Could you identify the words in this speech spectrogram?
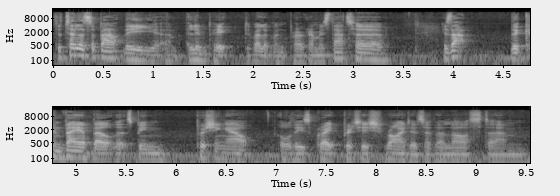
So tell us about the um, Olympic Development Program. Is that a is that the conveyor belt that's been pushing out all these great British riders over the last um,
